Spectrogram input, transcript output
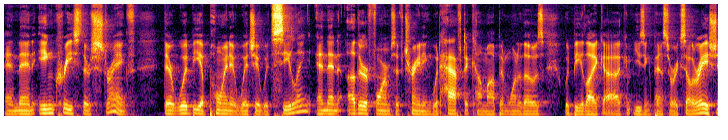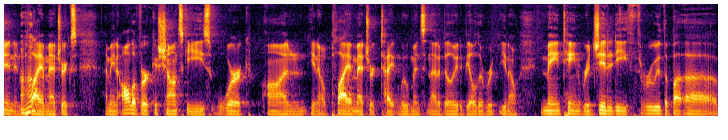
and then increase their strength, there would be a point at which it would ceiling, and then other forms of training would have to come up. And one of those would be like uh, using compensatory acceleration and Uh-huh. plyometrics. I mean, all of Verkhoshansky's work on you know plyometric type movements and that ability to be able to re- you know maintain rigidity through the uh,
